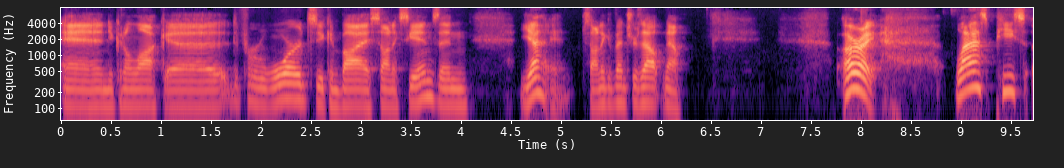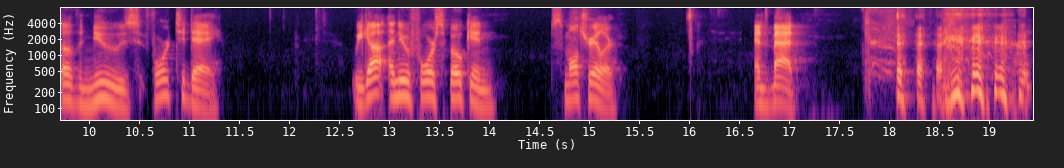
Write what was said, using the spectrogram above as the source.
and you can unlock uh, different rewards. You can buy Sonic skins, and yeah, Sonic Adventures out now. All right. Last piece of news for today. We got a new Forspoken small trailer, and it's bad.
